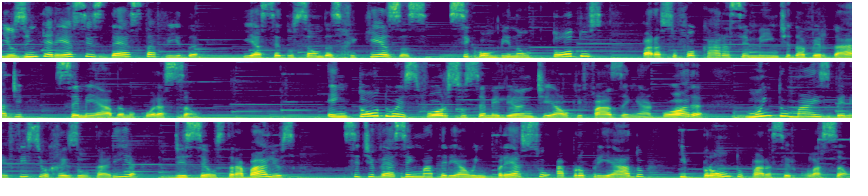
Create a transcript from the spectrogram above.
e os interesses desta vida e a sedução das riquezas se combinam todos para sufocar a semente da verdade semeada no coração. Em todo o esforço semelhante ao que fazem agora, muito mais benefício resultaria de seus trabalhos se tivessem material impresso apropriado e pronto para circulação.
